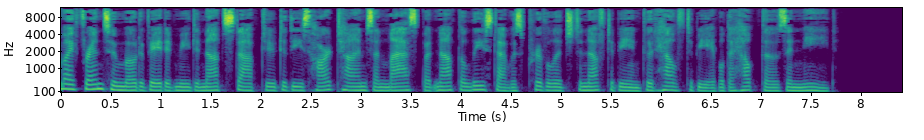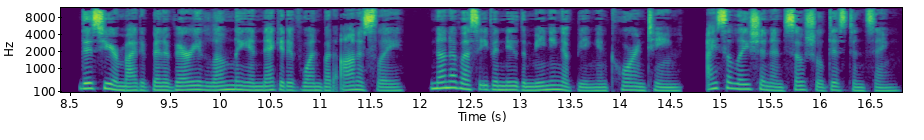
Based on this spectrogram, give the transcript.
My friends who motivated me to not stop due to these hard times, and last but not the least, I was privileged enough to be in good health to be able to help those in need. This year might have been a very lonely and negative one, but honestly, none of us even knew the meaning of being in quarantine, isolation, and social distancing.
